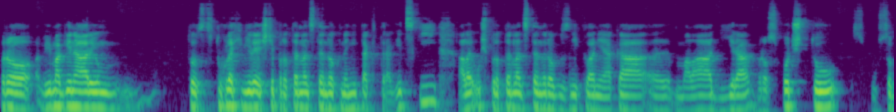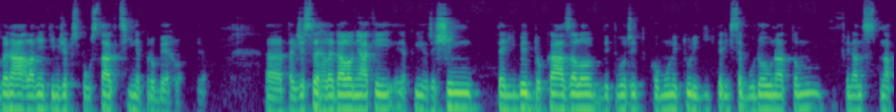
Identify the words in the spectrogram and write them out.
Pro Vimaginárium to v tuhle chvíli ještě pro tenhle ten rok není tak tragický, ale už pro tenhle ten rok vznikla nějaká eh, malá díra v rozpočtu, způsobená hlavně tím, že spousta akcí neproběhlo. Že? Eh, takže se hledalo nějaké řešení, který by dokázalo vytvořit komunitu lidí, kteří se budou na tom financ, na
